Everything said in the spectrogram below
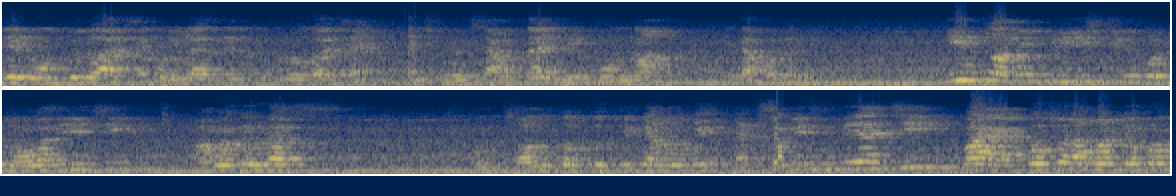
যে রোগগুলো আছে, মহিলাদের রোগ আছে ইন্স্যুরেন্সে আওতায় নেব না, এটা হবে না। কিন্তু আমি হিস্ট্রির উপর জমা দিয়েছি আমাকে ওরা সদর দপ্তর থেকে আমাকে সার্ভিস দিতে যাচ্ছি, বা এক বছর আমার যখন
